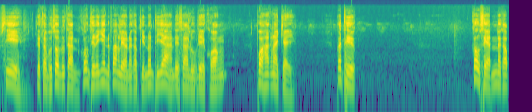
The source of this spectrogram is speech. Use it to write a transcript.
ฟซีและท่านผู้ชมทุกท่านคงที่ได้ยินได้ฟังแล้วนะครับที่นนทิยาได้สารุปเลขของพ่อฮักนาใจเพื่อถือเก้าแสนนะครับ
